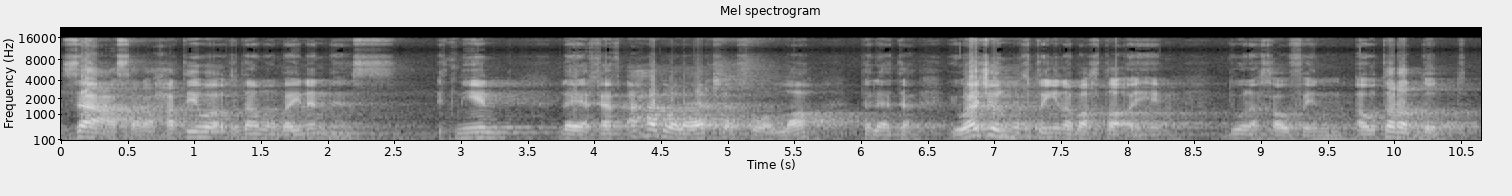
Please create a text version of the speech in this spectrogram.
زاع صراحته وإقدامه بين الناس. اثنين لا يخاف أحد ولا يخشى سوى الله. ثلاثة يواجه المخطئين بأخطائهم دون خوف أو تردد.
